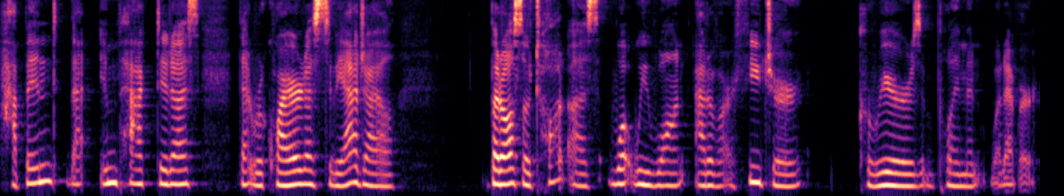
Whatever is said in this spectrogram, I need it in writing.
happened that impacted us that required us to be agile, but also taught us what we want out of our future careers, employment, whatever.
